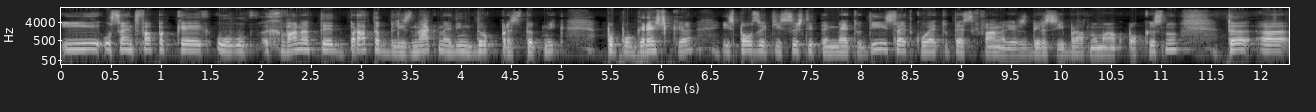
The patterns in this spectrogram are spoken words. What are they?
и освен това пък е хванат е брата близнак на един друг престъпник по погрешка, използвайки същите методи, след което те са хванали, разбира се, и брат, но малко по-късно. Та, а,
